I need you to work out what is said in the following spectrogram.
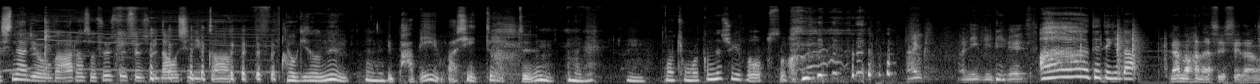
시나리오가 알아서 술술술술 나오시니까 여기서는 음. 이 밥이 맛이 있든 없든 음. 나 정말 끝내주기가 없어. はいおにぎりです。 아, 出てきた.何の話してたの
